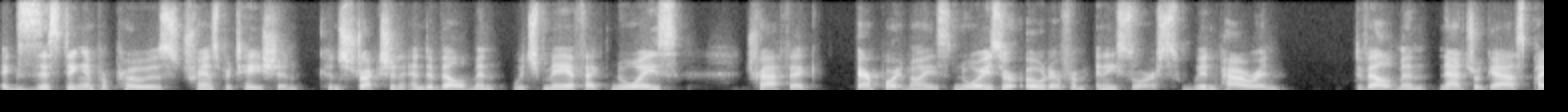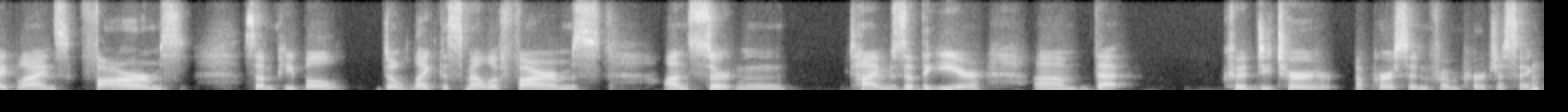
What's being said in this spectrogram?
Existing and proposed transportation, construction, and development, which may affect noise, traffic, airport noise, noise or odor from any source, wind power and development, natural gas pipelines, farms. Some people don't like the smell of farms on certain times of the year. Um, that could deter a person from purchasing.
